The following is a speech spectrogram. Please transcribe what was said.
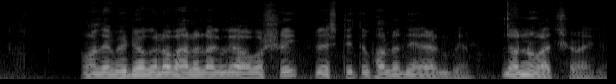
আমাদের ভিডিওগুলো ভালো লাগলে অবশ্যই পেজটিতে ফলো দিয়ে রাখবেন। ধন্যবাদ সবাইকে।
